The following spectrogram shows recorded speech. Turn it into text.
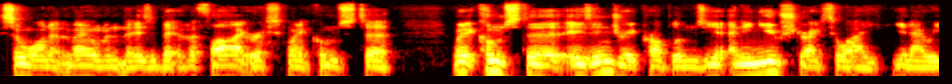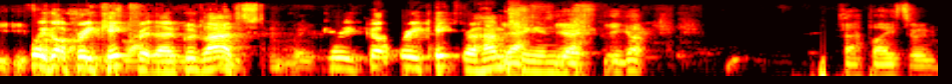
someone at the moment that is a bit of a flight risk when it comes to when it comes to his injury problems, and he knew straight away. You know, he, he well, he got a free kick for it though. Good lad. He got a free kick for a hamstring yeah, injury. Yeah, he got fair play to him,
